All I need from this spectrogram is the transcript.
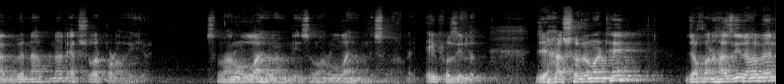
লাগবে না আপনার, একশো বার পড়া হয়ে যাবে। সোহান আল্লাহ হামদি সোহান আল্লাহ হামদি সোহান এই ফজিলত। যে হাসরের মাঠে যখন হাজির হবেন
